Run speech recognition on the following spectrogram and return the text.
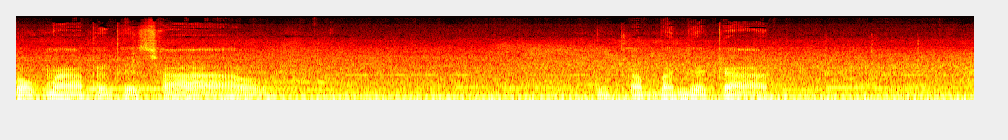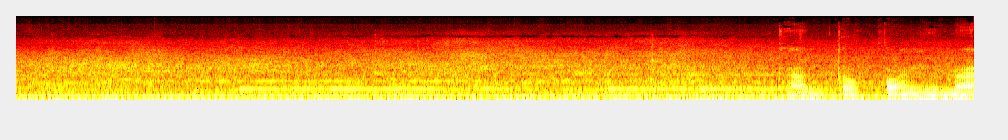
ตกมาตั้งแต่เช้านะครับบรรยากาศ การตกของหิมะ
